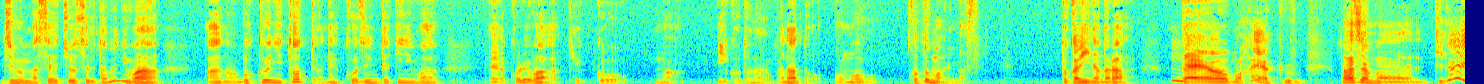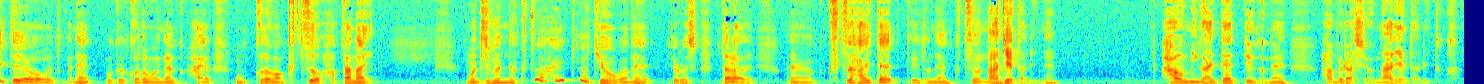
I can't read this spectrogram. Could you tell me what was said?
自分が成長するためにはあの僕にとってはね個人的には、えー、これは結構まあいいことなのかなと思うこともあります。とか言いながら「んだよもう早くパジャマ着替えてよ」とかね僕は子供にね早もう子供は靴を履かない。もう自分で靴を履いてよ今日はね。よろしく。たら、ねえー、靴履いてって言うとね靴を投げたりね。歯を磨いてって言うとね歯ブラシを投げたりとか。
